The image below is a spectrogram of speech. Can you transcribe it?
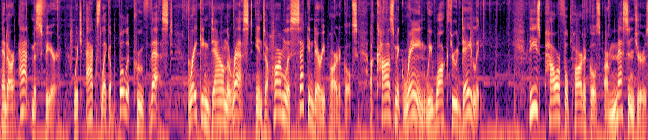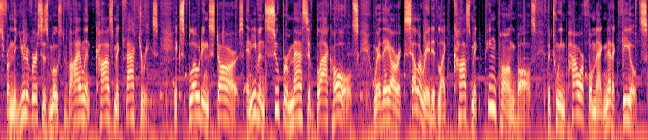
and our atmosphere, which acts like a bulletproof vest, breaking down the rest into harmless secondary particles, a cosmic rain we walk through daily. These powerful particles are messengers from the universe's most violent cosmic factories, exploding stars, and even supermassive black holes, where they are accelerated like cosmic ping-pong balls between powerful magnetic fields.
